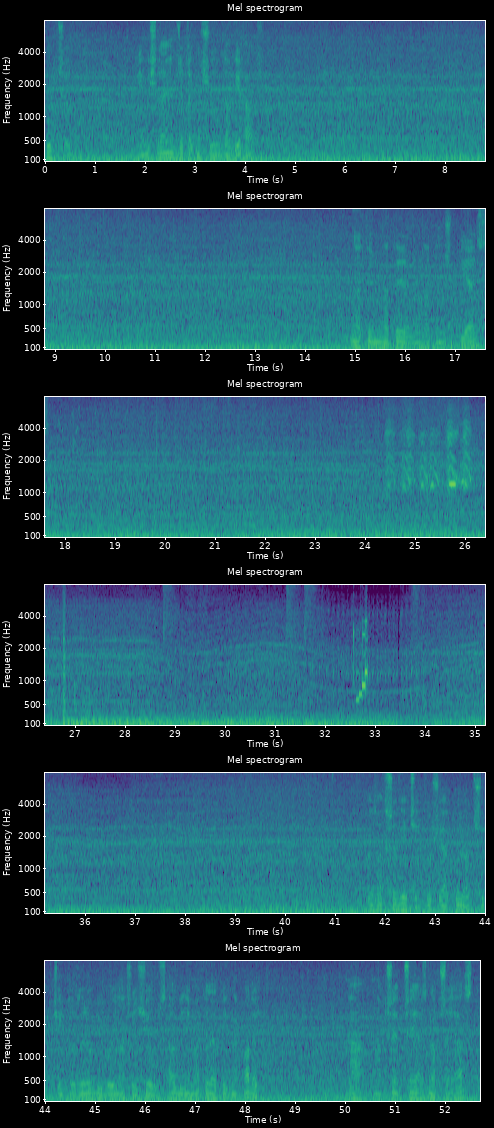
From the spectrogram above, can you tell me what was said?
Kurczę. Nie myślałem, że tak mi się uda wjechać. Na tym, na tym, na ten GPS. Zawsze wiecie, tu się akurat szybciej to zrobi, bo inaczej się ustawi, nie ma tyle tych nakładek na, na prze, przejazd na przejazd.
